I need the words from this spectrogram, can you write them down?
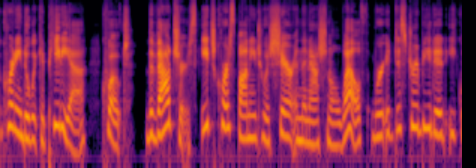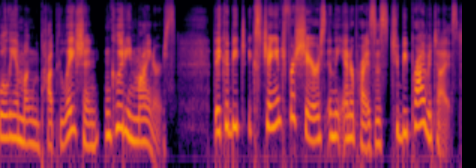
According to Wikipedia, quote, the vouchers, each corresponding to a share in the national wealth, were distributed equally among the population, including minors. They could be exchanged for shares in the enterprises to be privatized.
